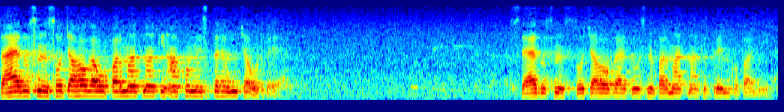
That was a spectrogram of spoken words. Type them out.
शायद उसने सोचा होगा, वो परमात्मा की आँखों में इस तरह ऊँचा उठ गया। शायद उसने सोचा होगा कि उसने परमात्मा के प्रेम को पा लिया।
